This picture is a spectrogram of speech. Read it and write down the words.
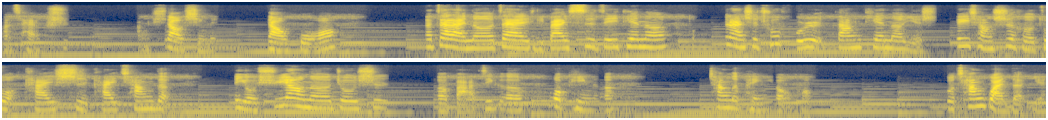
啊才是长效型的效果。那再来呢，在礼拜四这一天呢，虽然是出伏日，当天呢也是非常适合做开市开仓的。有需要呢，就是呃把这个货品呢仓的朋友哈，做仓管的也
